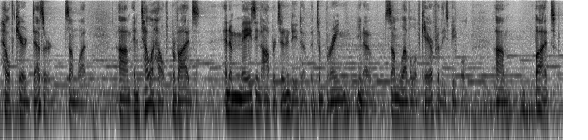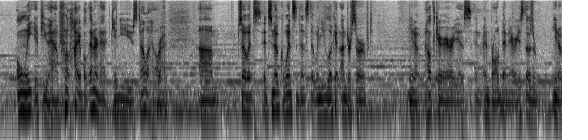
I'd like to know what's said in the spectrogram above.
healthcare desert somewhat. Um, and telehealth provides an amazing opportunity to to bring you know some level of care for these people, um, but only if you have reliable internet can you use telehealth. Right. Um, so it's it's no coincidence that when you look at underserved, you know, healthcare areas and, and broadband areas, those are you know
